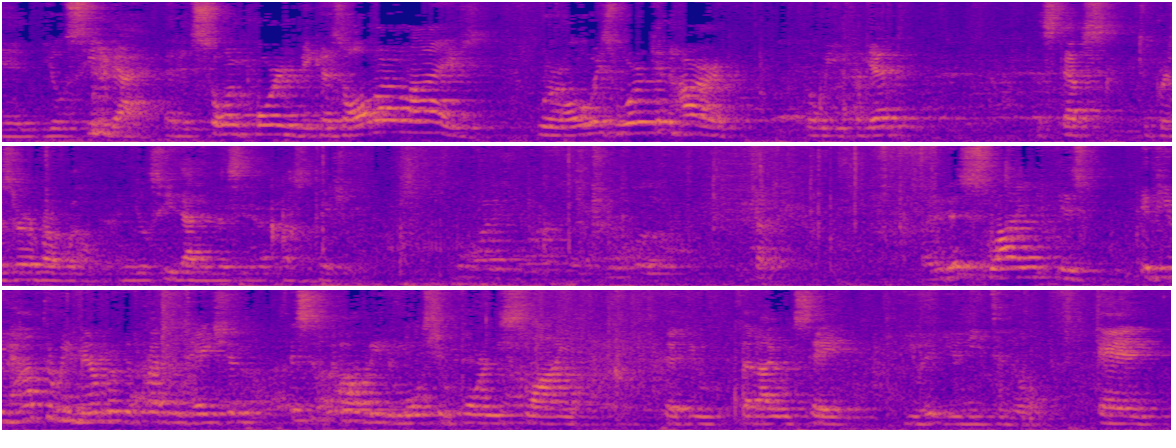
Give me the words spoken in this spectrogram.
And you'll see that, that it's so important because all our lives, we're always working hard, but we forget the steps to preserve our wealth. And you'll see that in this presentation. This slide is, if you have to remember the presentation, this is probably the most important slide that you, that I would say you, you need to know. And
